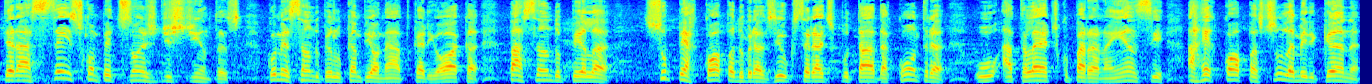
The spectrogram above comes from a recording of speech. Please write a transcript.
terá seis competições distintas, começando pelo Campeonato Carioca, passando pela Supercopa do Brasil, que será disputada contra o Atlético Paranaense, a Recopa Sul-Americana,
